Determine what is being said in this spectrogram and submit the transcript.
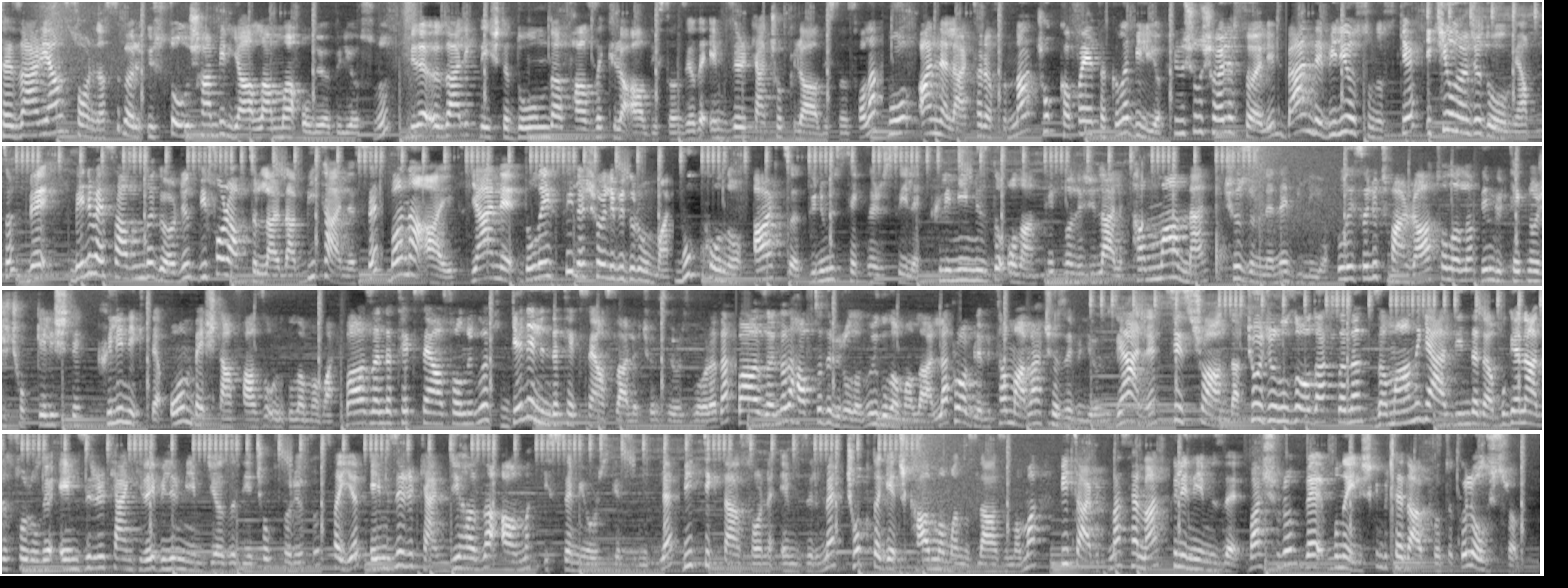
Sezaryen sonrası böyle üstte oluşan bir yağlanma oluyor biliyorsunuz. Bir de özellikle işte doğumda fazla kilo aldıysanız ya da emzirirken çok kilo aldıysanız falan bu anneler tarafından çok kafaya takılabiliyor. Şimdi şunu şöyle söyleyeyim. Ben de biliyorsunuz ki 2 yıl önce doğum yaptım ve benim hesabımda gördüğünüz before after'lardan bir tanesi bana ait. Yani dolayısıyla şöyle bir durum var. Bu konu artık günümüz teknolojisiyle, kliniğimizde olan teknolojilerle tamamen çözümlenebiliyor. Dolayısıyla lütfen rahat olalım. Dediğim gibi teknoloji çok gelişti. Klinikte 15'ten fazla uygulama var. Bazılarında tek seans olan uygulama, genelinde tek seanslarla çözüyoruz bu arada. Bazılarında da haftada bir olan uygulamalarla problemi tamamen çözebiliyoruz. Yani siz şu anda çocuğunuza odaklanın. Zamanı geldiğinde de bu genelde soruluyor. Emzirirken girebilir miyim cihaza diye çok soruyorsunuz. Hayır. Emzirirken cihaza almak istemiyoruz kesinlikle. Bittikten sonra emzirme. Çok da geç kalmamanız lazım ama biter bitmez hemen kliniğimize başvurun ve buna ilişkin bir tedavi protokolü oluşturalım.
